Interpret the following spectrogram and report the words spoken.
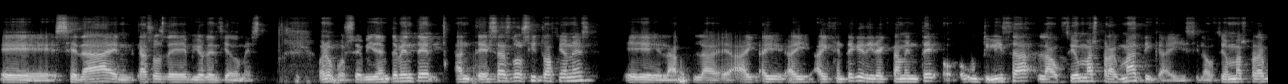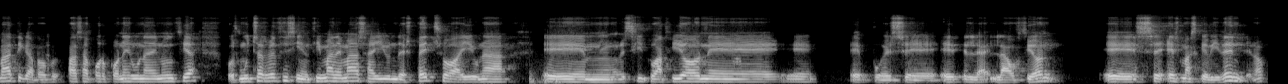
eh, se da en casos de violencia doméstica. Bueno, pues evidentemente ante esas dos situaciones eh, hay, gente que directamente utiliza la opción más pragmática y si la opción más pragmática pasa por poner una denuncia, pues muchas veces y encima además hay un despecho, hay una em, situación, eh, eh, pues la, opción es, más que evidente. ¿no?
